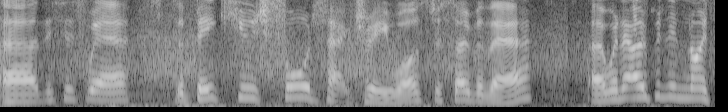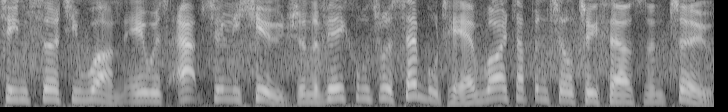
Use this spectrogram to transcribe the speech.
Uh, this is where the big, huge Ford factory was, just over there. Uh, when it opened in 1931, it was absolutely huge, and the vehicles were assembled here right up until 2002.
